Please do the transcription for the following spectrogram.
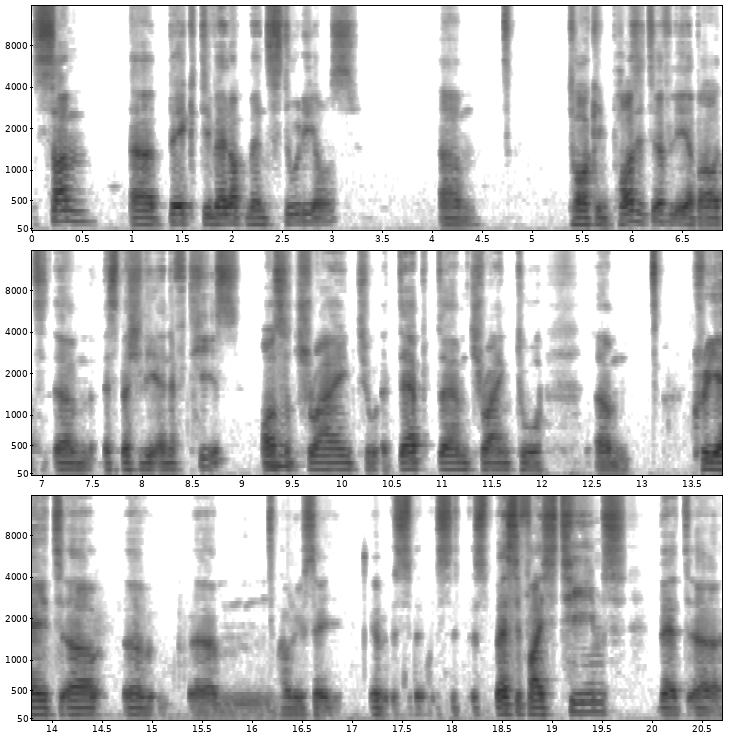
some uh, big development studios um, talking positively about um, especially nfts also trying to adapt them trying to um, create uh, uh, um, how do you say uh, specifies teams that uh,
